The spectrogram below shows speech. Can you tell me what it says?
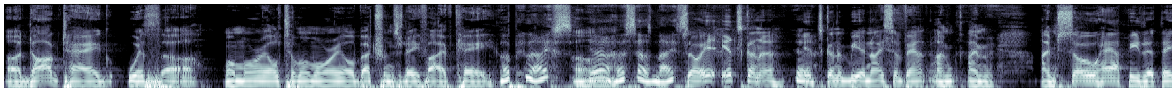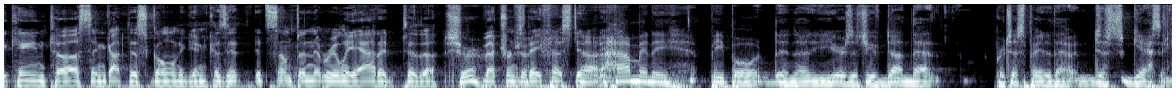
a dog tag with uh, Memorial to Memorial Veterans Day 5K. That'd be nice. yeah, that sounds nice. So it, it's gonna it's gonna be a nice event. I'm I'm I'm so happy that they came to us and got this going again because it, it's something that really added to the Sure. Veterans sure. Day festivity. Now, how many people in the years that you've done that participated in that? Just guessing.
